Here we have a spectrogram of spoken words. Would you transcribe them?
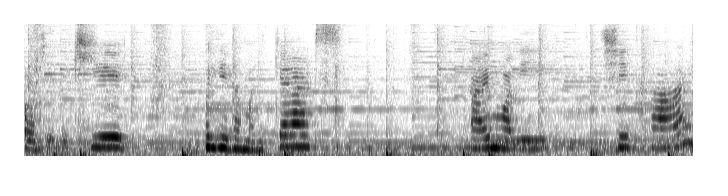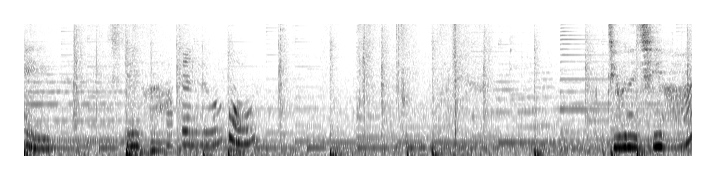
और ये देखिए और ये है हमारी cats hi Molly she hi. Say hello. Do you wanna say hi?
